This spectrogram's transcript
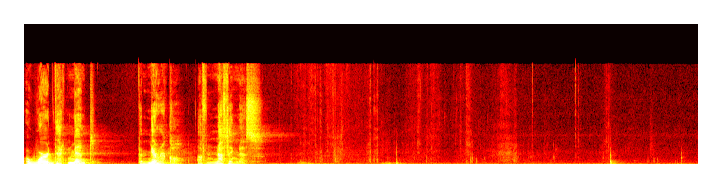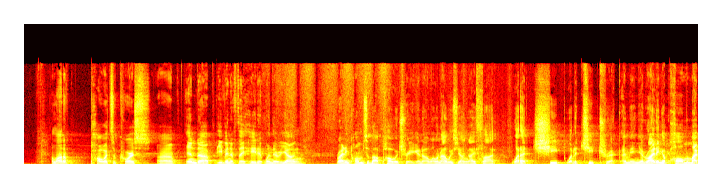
a word that meant the miracle of nothingness. A lot of poets, of course, uh, end up, even if they hate it when they're young, writing poems about poetry. You know, when I was young, I thought, what a cheap, what a cheap trick. I mean, you're writing a poem. My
